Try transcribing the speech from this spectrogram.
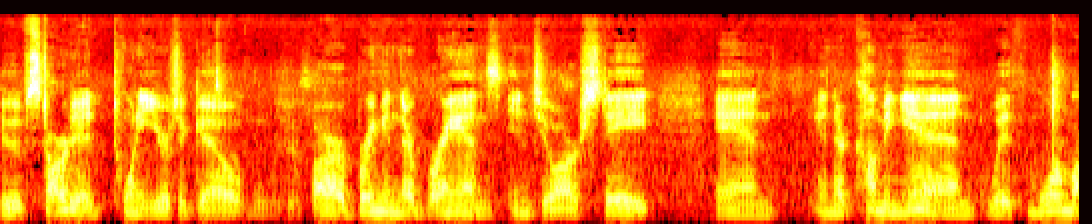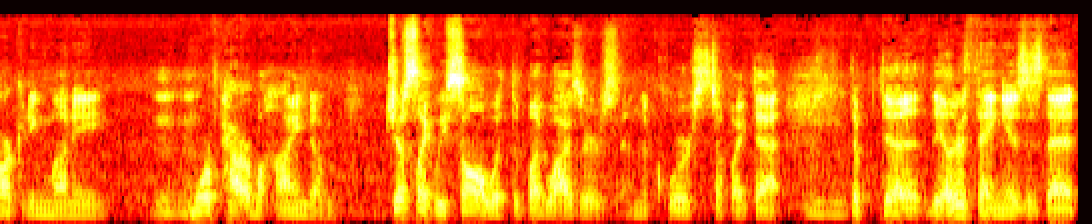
who've started 20 years ago are bringing their brands into our state, and and they're coming in with more marketing money, Mhm. more power behind them, just like we saw with the Budweisers and the Coors stuff like that. Mhm. The, the the other thing is is that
